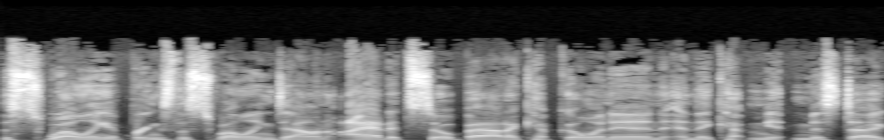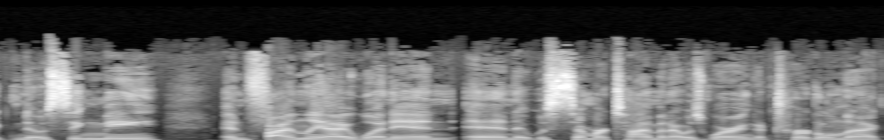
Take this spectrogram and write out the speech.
The swelling, it brings the swelling down. I had it so bad, I kept going in and they kept misdiagnosing me. And finally, I went in and it was summertime and I was wearing a turtleneck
